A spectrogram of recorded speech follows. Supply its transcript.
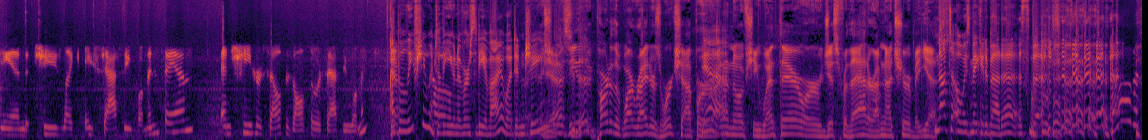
and she's like a sassy woman fan. And she herself is also a sassy woman. I believe she went to the University of Iowa, didn't she? She Yes, was she either did. part of the Writers Workshop, or Yeah. I don't know if she went there or just for that, or I'm not sure, but yes. Not to always make it about us, but Oh, that's,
